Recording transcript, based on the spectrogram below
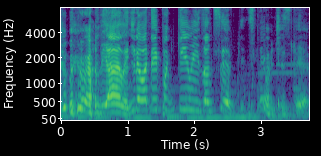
we were on the island. You know what? They put kiwis on sip sandwiches there.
